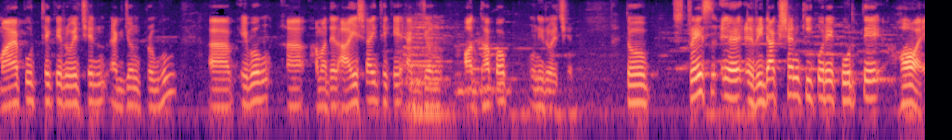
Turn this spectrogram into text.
মায়াপুর থেকে রয়েছেন একজন প্রভু এবং আমাদের আইএসআই থেকে একজন অধ্যাপক উনি রয়েছেন। তো স্ট্রেস রিডাকশন কি করে করতে হয়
